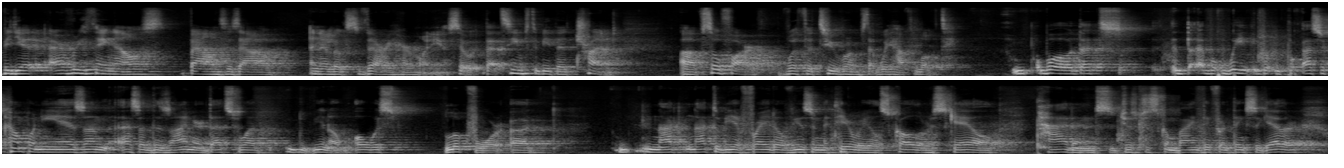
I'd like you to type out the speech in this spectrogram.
but yet everything else balances out and it looks very harmonious. So that seems to be the trend uh, so far with the two rooms that we have looked. Well, that's we as a company, as an as a designer, that's what you know always look for. Uh, not not to be afraid of using materials, color, scale, patterns. Just just combine different things together.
